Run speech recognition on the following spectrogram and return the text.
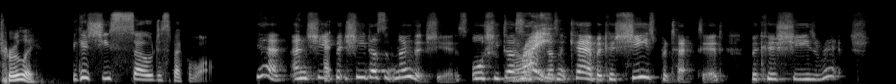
Truly. Because she's so despicable. Yeah, and she eh. but she doesn't know that she is, or she doesn't. Right. She doesn't care because she's protected because she's rich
